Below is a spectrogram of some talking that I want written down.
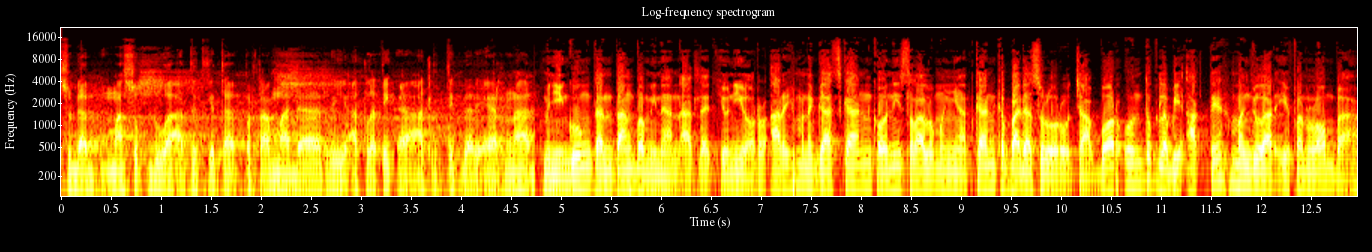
sudah masuk dua atlet kita. Pertama dari atletik, eh, atletik dari Erna. Menyinggung tentang pembinaan atlet junior, Arif menegaskan KONI selalu mengingatkan kepada seluruh cabur untuk lebih aktif menggelar event lomba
